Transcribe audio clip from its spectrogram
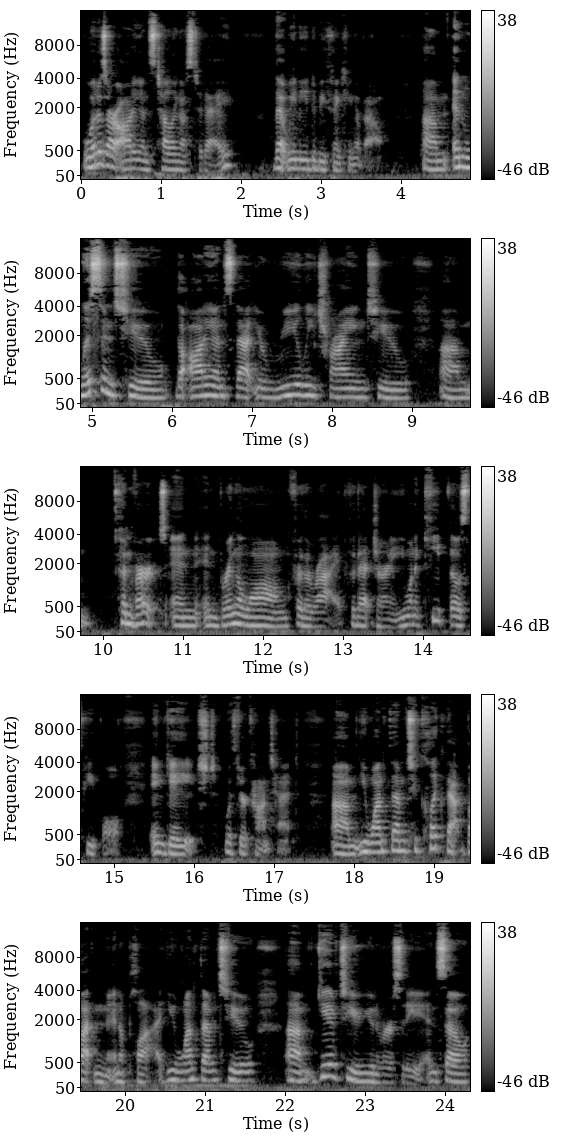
what is our audience telling us today that we need to be thinking about? Um, and listen to the audience that you're really trying to um, convert and, and bring along for the ride, for that journey. You want to keep those people engaged with your content. Um, you want them to click that button and apply. You want them to um, give to your university. And so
